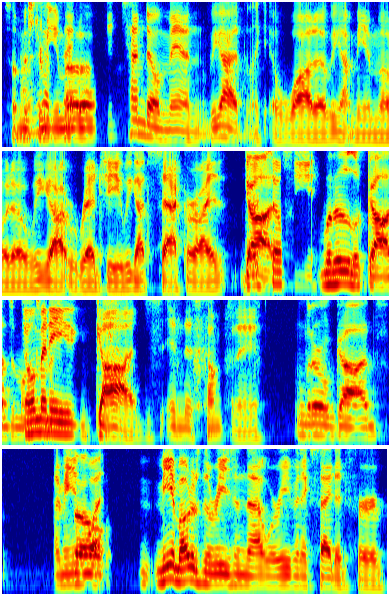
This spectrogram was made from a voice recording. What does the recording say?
So, Mr. about to say, Miyamoto, Nintendo, man, we got like Iwata, we got Miyamoto, we got Reggie, we got Sakurai. There's gods, so many, literal gods, so many gods in this company. literal gods. I mean, So- what Miyamoto's the reason that we're even excited for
